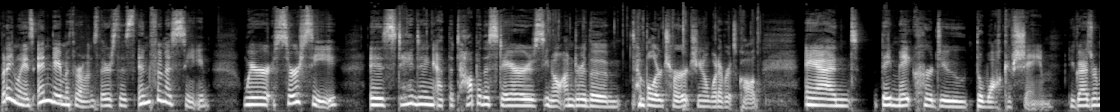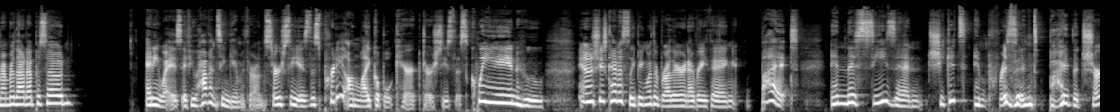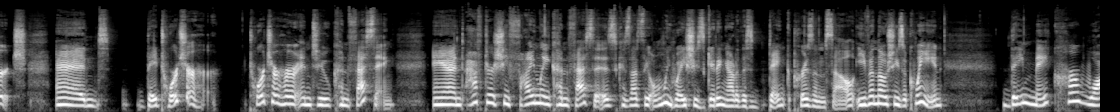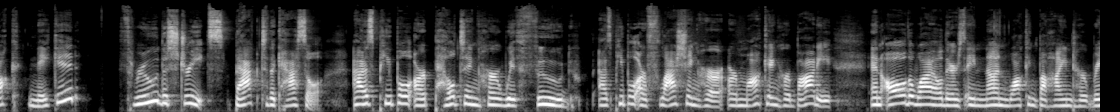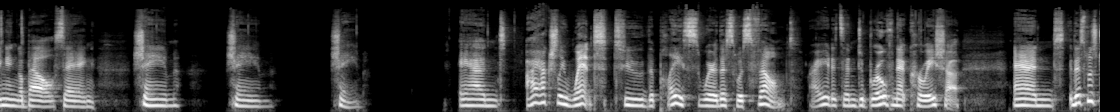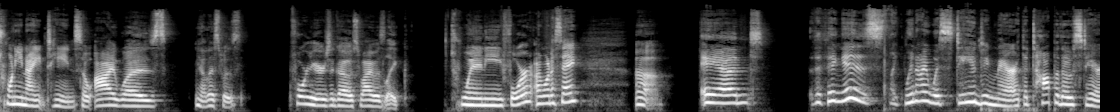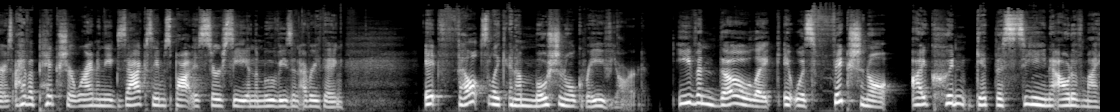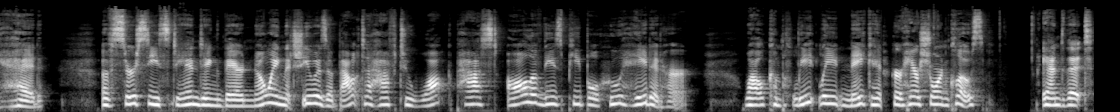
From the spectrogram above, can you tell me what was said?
But anyways, in Game of Thrones, there's this infamous scene where Cersei is standing at the top of the stairs, you know, under the temple or church, you know, whatever it's called. And they make her do the walk of shame. You guys remember that episode? Anyways, if you haven't seen Game of Thrones, Cersei is this pretty unlikable character. She's this queen who, you know, she's kind of sleeping with her brother and everything. But in this season, she gets imprisoned by the church and they torture her, torture her into confessing. And after she finally confesses, because that's the only way she's getting out of this dank prison cell, even though she's a queen, they make her walk naked through the streets back to the castle as people are pelting her with food, as people are flashing her, are mocking her body. And all the while, there's a nun walking behind her, ringing a bell, saying, Shame, shame, shame. And I actually went to the place where this was filmed, right? It's in Dubrovnik, Croatia. And this was 2019. So I was, you know, this was four years ago. So I was like 24, I want to say. Uh, and the thing is, like when I was standing there at the top of those stairs, I have a picture where I'm in the exact same spot as Cersei in the movies and everything. It felt like an emotional graveyard. Even though like it was fictional, I couldn't get the scene out of my head of Cersei standing there knowing that she was about to have to walk past all of these people who hated her while completely naked, her hair shorn close, and that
